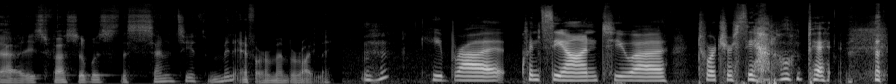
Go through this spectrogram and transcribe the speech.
uh, his first sub was the 70th minute, if I remember rightly. Mm-hmm. He brought Quincy on to uh, torture Seattle a bit.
